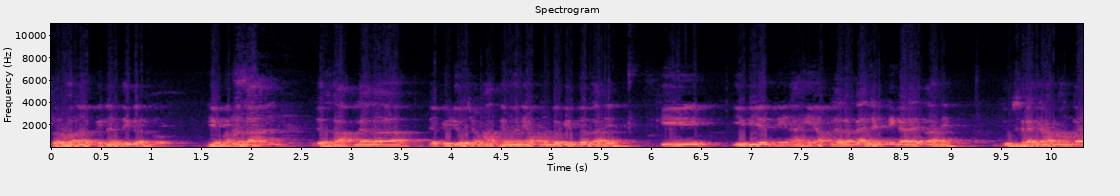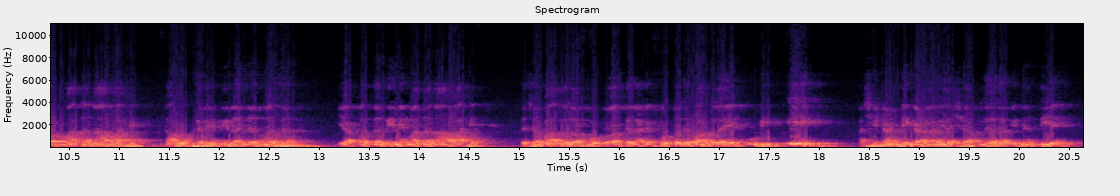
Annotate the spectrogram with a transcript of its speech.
सर्वांना विनंती करतो. हे मतदान जसं आपल्याला त्या व्हिडिओच्या माध्यमाने आपण बघितलंच आहे की ईव्हीएमनी नाही आपल्याला बॅलेटनी करायचं आहे. दुसऱ्या क्रमांकावर माझं नाव आहे. गावखरे निरंजन वसंत या पद्धतीने माझं नाव आहे. त्याच्या बाजूला फोटो असेल आणि फोटोच्या बाजूला एक उभी एक अशी दांडी काढावी अशी आपल्याला विनंती आहे.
